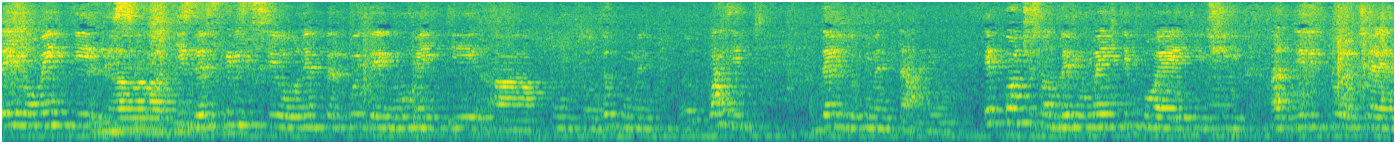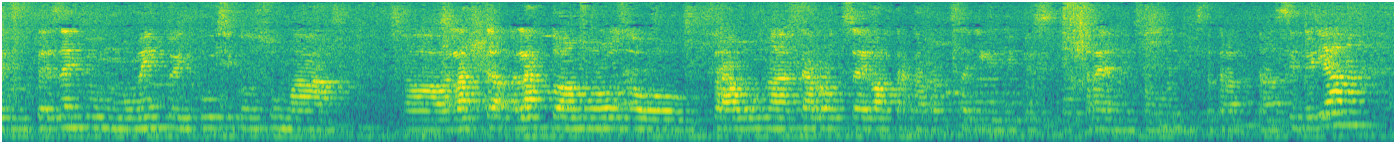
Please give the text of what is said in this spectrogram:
dei momenti uh, di descrizione, per cui dei momenti uh, appunto quasi del documentario. E poi ci sono dei momenti poetici, addirittura c'è per esempio un momento in cui si consuma uh, l'atto amoroso fra una carrozza e l'altra carrozza di, di questo treno, insomma, di questa tra transiberiana.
